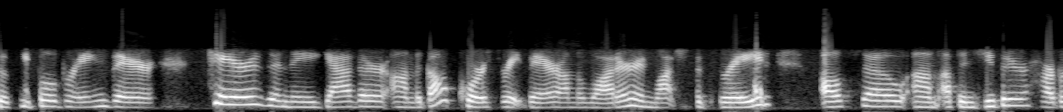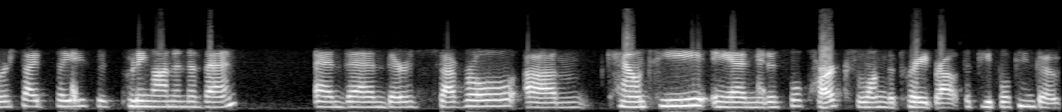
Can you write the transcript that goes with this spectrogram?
So people bring their chairs and they gather on the golf course right there on the water and watch the parade. Also, um, up in Jupiter, Harborside Place is putting on an event. And then there's several um, county and municipal parks along the parade route that people can go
